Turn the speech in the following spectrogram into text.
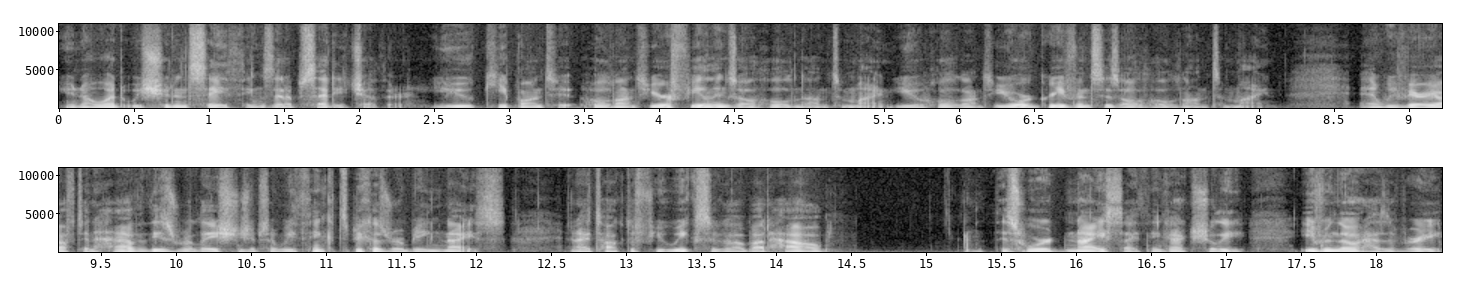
you know what we shouldn't say things that upset each other you keep on to hold on to your feelings i'll hold on to mine you hold on to your grievances i'll hold on to mine and we very often have these relationships and we think it's because we're being nice. And I talked a few weeks ago about how this word nice, I think actually, even though it has a very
